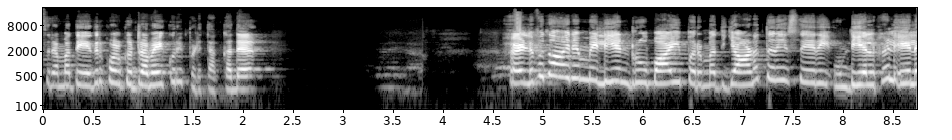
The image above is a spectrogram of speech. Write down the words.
சிரமத்தை எதிர்கொள்கின்றமை குறிப்பிடத்தக்கது. எழுபதாயிரம் மில்லியன் ரூபாய் பெறுமதியான திரைசேரி உண்டியல்கள் ஏல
